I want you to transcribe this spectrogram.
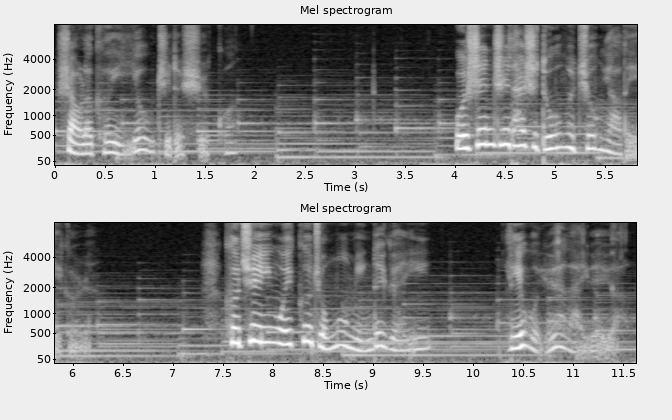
少了可以幼稚的时光。我深知他是多么重要的一个人，可却因为各种莫名的原因。离我越来越远了，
